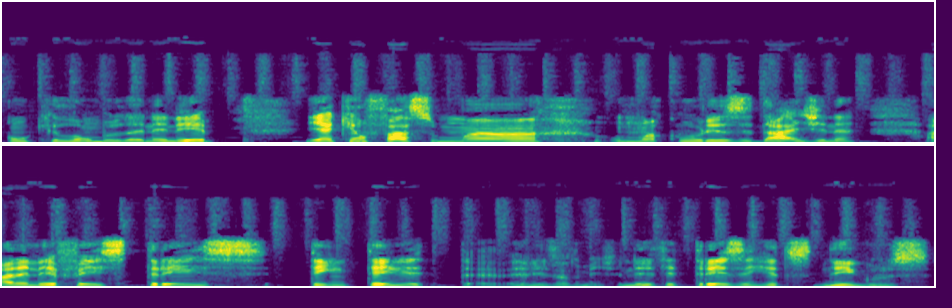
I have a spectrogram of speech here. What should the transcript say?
com o quilombo da Nenê. E aqui eu faço uma, uma curiosidade, né? A Nenê fez três. Tem, tem, é, exatamente. A Nenê tem três enredos negros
